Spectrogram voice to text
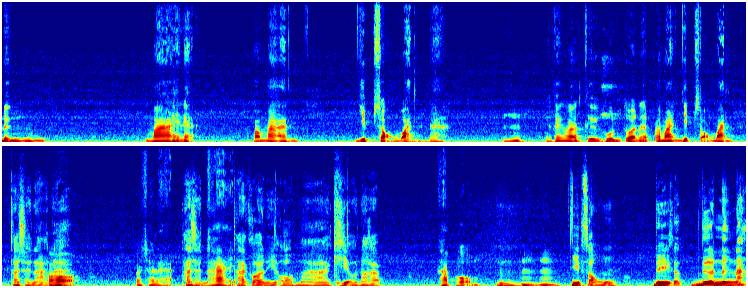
หนึ่งไม้เนี่ย ประมาณยี่สิบสองวันนะอือฮึหมายถึงว่าถือหุ้นตัวเนี้ยประมาณยี่สิบสองวัน ถ้าชนะก็นะก็ชนะ ถ้าชนะใช่ถ้ากรณีออกมาเขียวนะครับ ครับผมอืมอือฮึยี่สิบสอง เดย์ก็เดือนหนึ่งนะ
